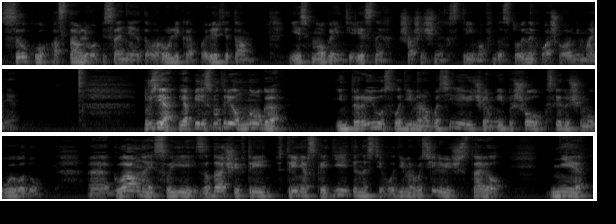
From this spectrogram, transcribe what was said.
Ссылку оставлю в описании этого ролика. Поверьте, там есть много интересных шашечных стримов, достойных вашего внимания. Друзья, я пересмотрел много интервью с Владимиром Васильевичем и пришел к следующему выводу. Э, главной своей задачей в, тренерской деятельности Владимир Васильевич ставил не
